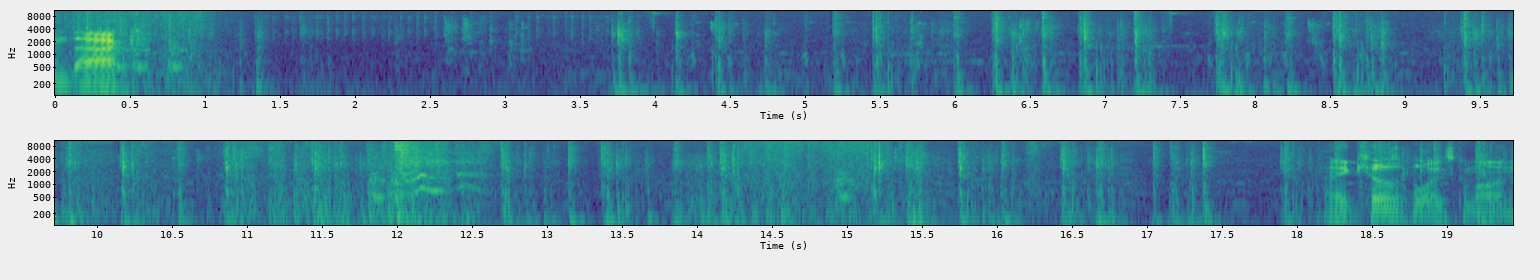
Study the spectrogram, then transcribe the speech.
I'm back. I need kills, boys. Come on.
